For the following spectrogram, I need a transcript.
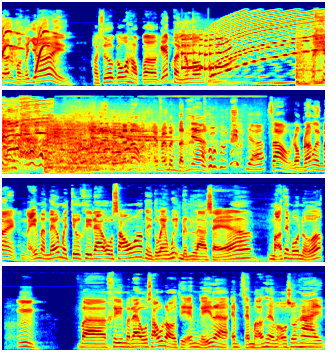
trên một phần ở dưới. Hồi xưa cô có học ờ, ghép hình không em phải bình tĩnh nha. Dạ. Sao? Rồng rắn lên mây. Nãy mà nếu mà chưa khi ra ô 6 á, thì tụi em quyết định là sẽ mở thêm ô nữa. Ừ. Và khi mà ra ô 6 rồi thì em nghĩ là em sẽ mở thêm ô số 2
